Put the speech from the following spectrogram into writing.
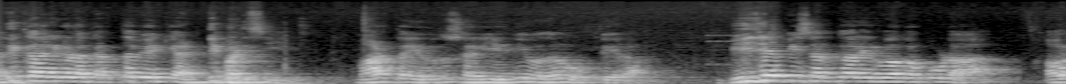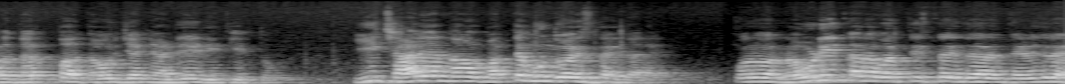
ಅಧಿಕಾರಿಗಳ ಕರ್ತವ್ಯಕ್ಕೆ ಅಡ್ಡಿಪಡಿಸಿ ಮಾಡ್ತಾ ಇರೋದು ಸರಿ ನೀವು ಅದನ್ನು ಒಪ್ತೀರಾ? ಬಿಜೆಪಿ ಸರ್ಕಾರ ಇರುವಾಗ ಕೂಡ ಅವರ ದರ್ಪ, ದೌರ್ಜನ್ಯ ಅದೇ ರೀತಿ ಇತ್ತು. ಈ ಚಾಳಿಯನ್ನು ಅವರು ಮತ್ತೆ ಮುಂದುವರಿಸ್ತಾ ಇದ್ದಾರೆ. ಅವರು ರೌಡಿ ತರ ವರ್ತಿಸ್ತಾ ಇದ್ದಾರೆ ಅಂತ ಹೇಳಿದ್ರೆ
